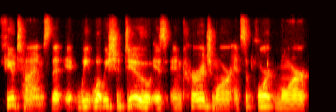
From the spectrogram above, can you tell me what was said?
few times that it, we what we should do is encourage more and support more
